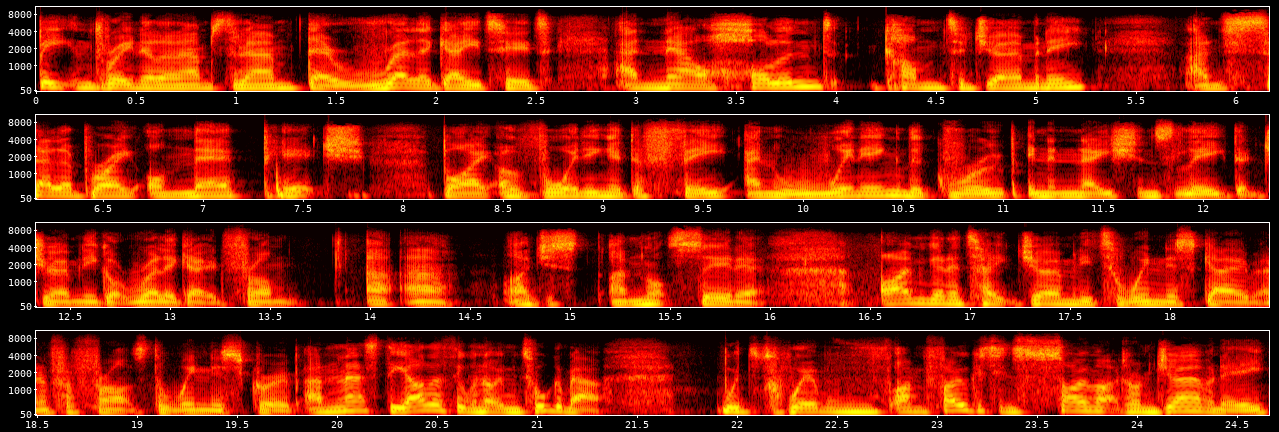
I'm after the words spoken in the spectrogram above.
beaten 3 0 in Amsterdam. They're relegated. And now Holland come to Germany and celebrate on their pitch by avoiding a defeat and winning the group in the Nations League that Germany got relegated from. Uh uh-uh. uh I just I'm not seeing it. I'm going to take Germany to win this game and for France to win this group. And that's the other thing we're not even talking about. Where I'm focusing so much on Germany,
